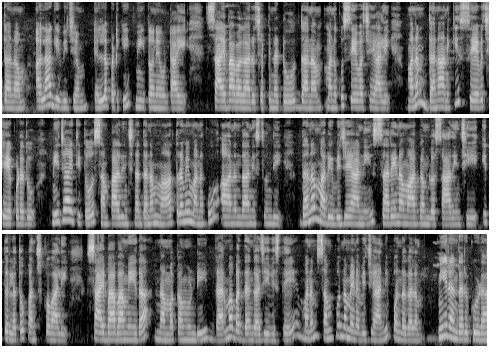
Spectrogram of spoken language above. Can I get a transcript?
ధనం అలాగే విజయం ఎల్లప్పటికీ మీతోనే ఉంటాయి. సాయిబాబా గారు చెప్పినట్టు ధనం మనకు సేవ చేయాలి. మనం ధనానికి సేవ చేయకూడదు. నిజాయితీతో సంపాదించిన ధనం మాత్రమే మనకు ఆనందాన్నిస్తుంది. ధనం మరియు విజయాన్ని సరైన మార్గంలో సాధించి ఇతరులతో పంచుకోవాలి. సాయిబాబా మీద నమ్మకం ఉండి ధర్మబద్ధంగా జీవిస్తే మనం సంపూర్ణమైన విజయాన్ని పొందగలం. మీరందరూ కూడా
